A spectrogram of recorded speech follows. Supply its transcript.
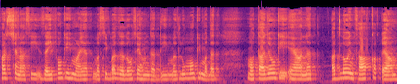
فرض شناسی، ضعیفوں کی حمایت، مصیبت زدوں سے ہمدردی، مظلوموں کی مدد، محتاجوں کی اعانت عدل و انصاف کا قیام،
